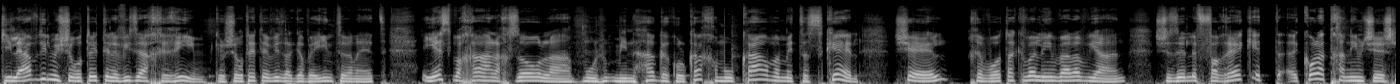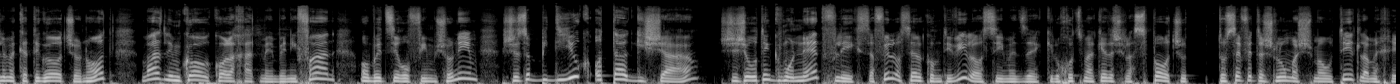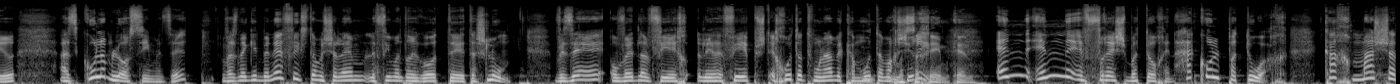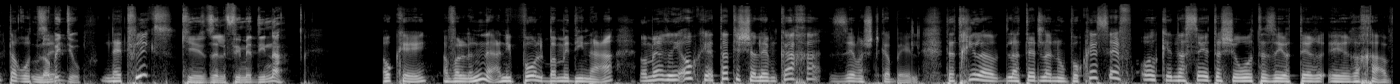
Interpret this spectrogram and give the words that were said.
כי להבדיל משירותי טלוויזיה אחרים, כאילו שירותי טלוויזיה על גבי אינטרנט, יס בחרה לחזור למנהג הכל כך מוכר ומתסכל של חברות הכבלים והלוויין, שזה לפרק את כל התכנים שיש להם בקטגוריות שונות, ואז למכור כל אחת מהם בנפרד או בצירופים שונים, שזו בדיוק אותה גישה. ששירותים כמו נטפליקס, אפילו סלקום TV לא עושים את זה, כאילו חוץ מהקטע של הספורט, שהוא תוספת תשלום משמעותית למחיר, אז כולם לא עושים את זה, ואז נגיד בנטפליקס אתה משלם לפי מדרגות uh, תשלום, וזה עובד לפי, לפי פשוט איכות התמונה וכמות המכשירים. מסכים, כן. אין, אין הפרש בתוכן, הכל פתוח. קח מה שאתה רוצה. לא בדיוק, נטפליקס? כי זה לפי מדינה. אוקיי, אבל הנה, אני פה במדינה, אומר לי, אוקיי, אתה תשלם ככה, זה מה שתקבל. תתחיל לתת לנו פה כסף, אוקיי, נעשה את השירות הזה יותר אה, רחב.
